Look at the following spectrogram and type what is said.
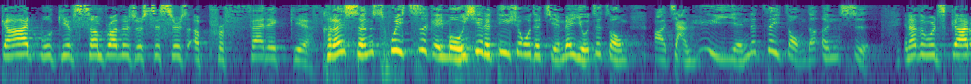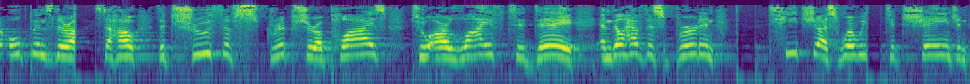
God will give some brothers or sisters a prophetic gift. 可能神会赐给某一些的弟兄或者姐妹有这种啊、讲预言的这种的恩赐。 In other words, God opens their eyes to how the truth of Scripture applies to our life today. And they'll have this burden to teach us where we to change and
